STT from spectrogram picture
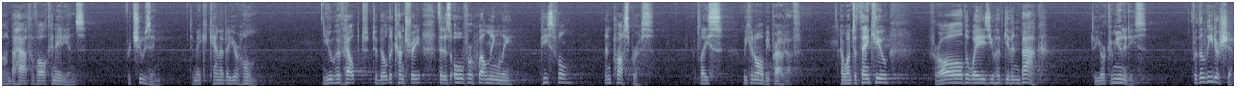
on behalf of all Canadians for choosing to make Canada your home. You have helped to build a country that is overwhelmingly peaceful and prosperous, a place we can all be proud of. I want to thank you for all the ways you have given back to your communities, for the leadership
